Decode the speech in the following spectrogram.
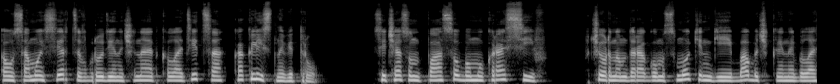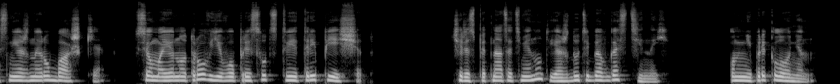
а у самой сердце в груди начинает колотиться, как лист на ветру. Сейчас он по-особому красив, в черном дорогом смокинге и бабочкой на белоснежной рубашке. Все мое нутро в его присутствии трепещет. Через 15 минут я жду тебя в гостиной. Он не преклонен.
